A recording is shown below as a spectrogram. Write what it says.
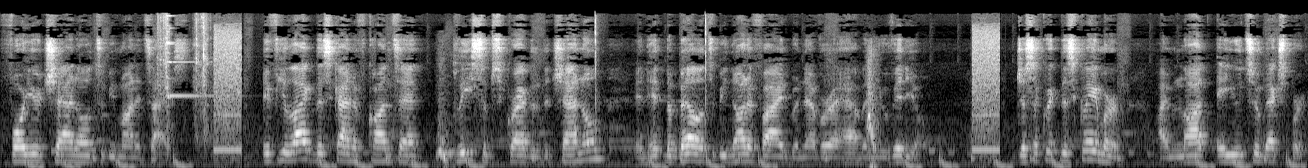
for your channel to be monetized. If you like this kind of content, please subscribe to the channel and hit the bell to be notified whenever I have a new video. Just a quick disclaimer, I'm not a YouTube expert.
